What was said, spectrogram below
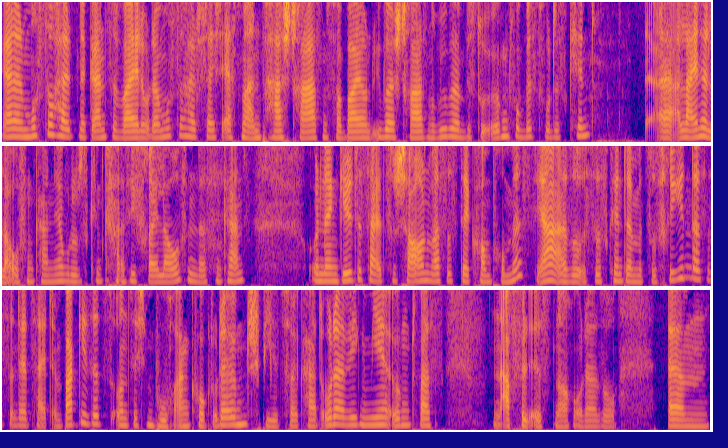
ja, dann musst du halt eine ganze Weile oder musst du halt vielleicht erstmal ein paar Straßen vorbei und über Straßen rüber, bis du irgendwo bist, wo das Kind äh, alleine laufen kann, ja, wo du das Kind quasi frei laufen lassen kannst. Und dann gilt es halt zu schauen, was ist der Kompromiss, ja, also ist das Kind damit zufrieden, dass es in der Zeit im Buggy sitzt und sich ein Buch anguckt oder irgendein Spielzeug hat oder wegen mir irgendwas, ein Apfel isst noch oder so. Ähm,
